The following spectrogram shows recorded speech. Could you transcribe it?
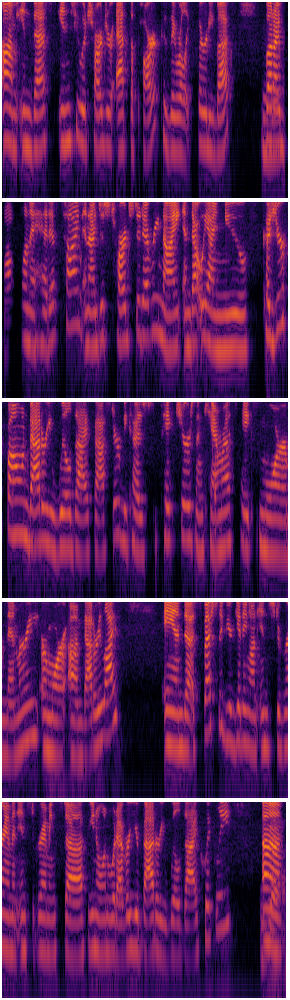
um, invest into a charger at the park because they were like thirty bucks. But I bought one ahead of time and I just charged it every night, and that way I knew because your phone battery will die faster because pictures and camera takes more memory or more um, battery life. And uh, especially if you're getting on Instagram and Instagramming stuff, you know, and whatever, your battery will die quickly. Um, yeah.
